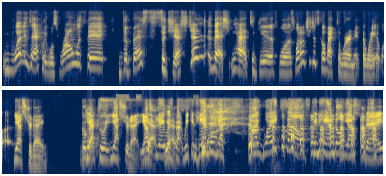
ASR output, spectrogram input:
what exactly was wrong with it. The best suggestion that she had to give was, why don't you just go back to wearing it the way it was? Yesterday. Go yes. back to it yesterday. Yesterday yes, was yes. bad. We can handle yes. My white self can handle yesterday.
